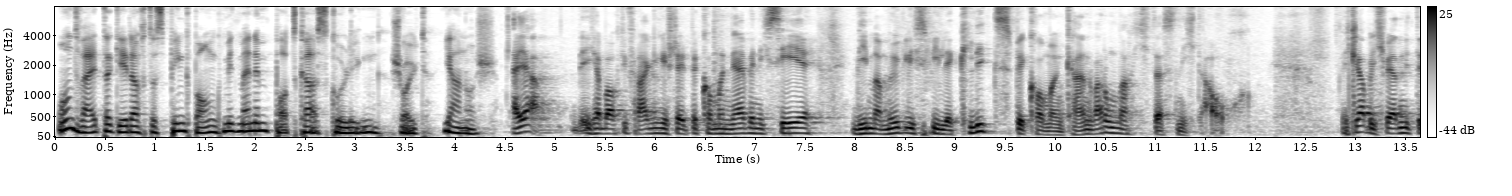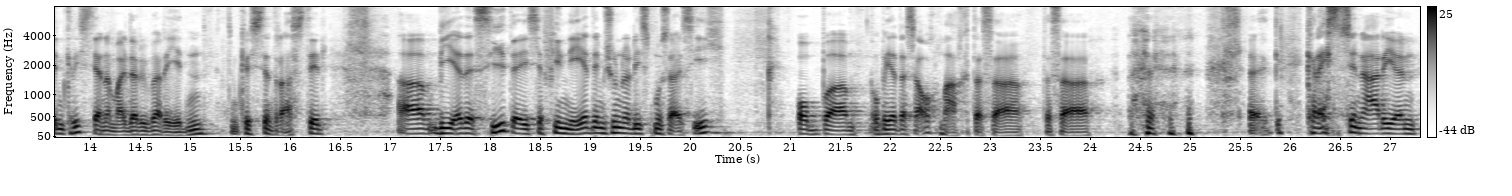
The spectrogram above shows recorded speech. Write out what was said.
Und weiter geht auch das Ping-Pong mit meinem Podcast-Kollegen Scholt Janosch. Ah ja, ich habe auch die Frage gestellt bekommen, ja, wenn ich sehe, wie man möglichst viele Klicks bekommen kann, warum mache ich das nicht auch? Ich glaube, ich werde mit dem Christian einmal darüber reden, mit dem Christian Drastil, äh, wie er das sieht. Er ist ja viel näher dem Journalismus als ich. Ob, äh, ob er das auch macht, dass er, dass er Crash-Szenarien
